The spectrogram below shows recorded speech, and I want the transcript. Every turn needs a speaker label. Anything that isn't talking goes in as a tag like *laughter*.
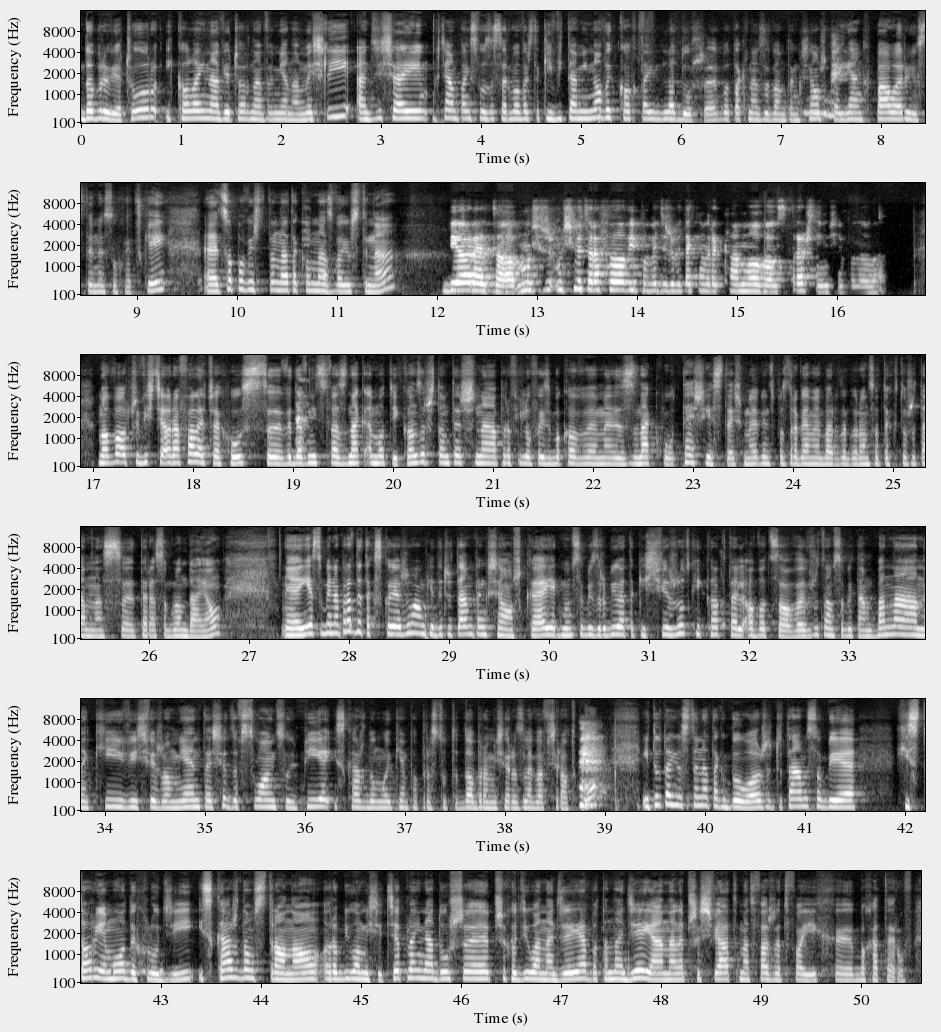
Speaker 1: Dobry wieczór i kolejna wieczorna wymiana myśli, a dzisiaj chciałam Państwu zaserwować taki witaminowy koktajl dla duszy, bo tak nazywam tę książkę Young Power Justyny Sucheckiej. E, co powiesz na taką nazwę, Justyna?
Speaker 2: Biorę to. musimy to Rafałowi powiedzieć, żeby tak ją reklamował. Strasznie mi się podoba.
Speaker 1: Mowa oczywiście o Rafale Czechu z wydawnictwa Znak Emoticon. Zresztą też na profilu facebookowym Znaku też jesteśmy, więc pozdrawiamy bardzo gorąco tych, którzy tam nas teraz oglądają. E, ja sobie naprawdę tak skojarzyłam, kiedy czytałam tę książkę, jakbym sobie zrobiła taki świeżutki koktajl owocowy. Wrzucam sobie tam banany, kiwi, świeżą miętę, siedzę w słońcu i piję i z każdym łykiem po prostu to dobro mi się rozlewa w środku. I tutaj Justyna tak było, że czytałam sobie historię młodych ludzi i z każdą stroną robiło mi się cieplej na duszy, przychodziła nadzieja, bo ta nadzieja na lepszy świat ma twarze Twoich y, bohaterów.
